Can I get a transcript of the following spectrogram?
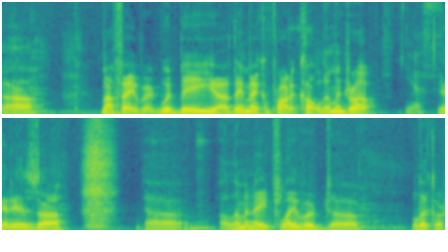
Uh, my favorite would be uh, they make a product called Lemon Drop. Yes. It is uh, a lemonade flavored uh, liquor,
